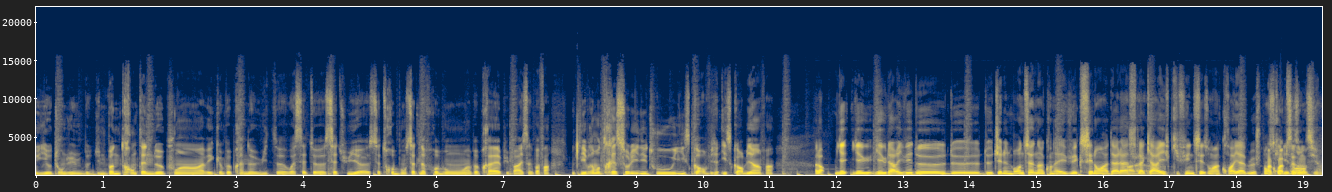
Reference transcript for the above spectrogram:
il est autour d'une d'une bonne trentaine de points, avec à peu près 8, euh, ouais, 7, 7, 8, euh, 7 rebonds, 7, 9 rebonds à peu près. Puis pareil, 5 points. Enfin, donc il est vraiment très solide et tout. Il score, il score bien. Enfin, Alors, il y, a- y eu- il y a eu l'arrivée de, de, de Jalen Bronson, hein, qu'on avait vu excellent à Dallas, Ah là là, là. qui arrive, qui fait une saison incroyable. Je pense qu'il incroyable est saison dans, aussi. hein.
